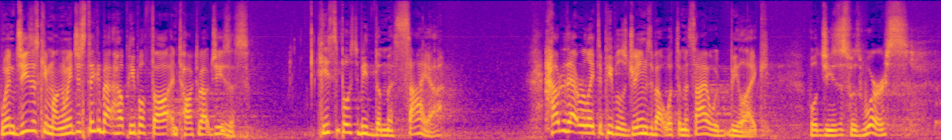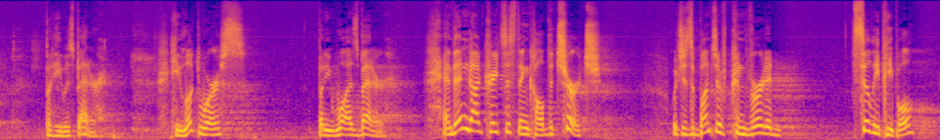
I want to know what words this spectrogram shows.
When Jesus came along, I mean, just think about how people thought and talked about Jesus. He's supposed to be the Messiah. How did that relate to people's dreams about what the Messiah would be like? Well, Jesus was worse, but he was better. He looked worse, but he was better. And then God creates this thing called the church, which is a bunch of converted, silly people,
